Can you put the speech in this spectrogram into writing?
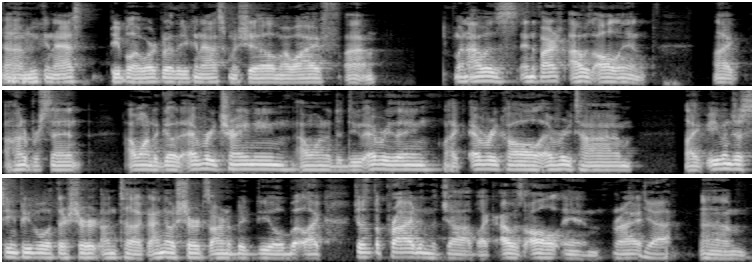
Um, mm-hmm. you can ask people I worked with, you can ask Michelle, my wife. Um, when I was in the fire, I was all in like hundred percent. I wanted to go to every training. I wanted to do everything, like every call, every time. Like even just seeing people with their shirt untucked. I know shirts aren't a big deal, but like just the pride in the job. Like I was all in, right? Yeah. Um,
